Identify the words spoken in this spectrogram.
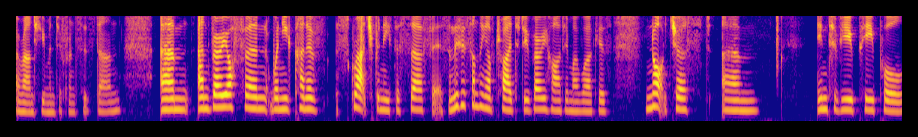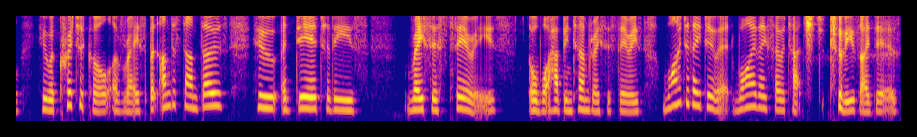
around human difference is done. Um, and very often, when you kind of scratch beneath the surface, and this is something I've tried to do very hard in my work, is not just um, interview people who are critical of race, but understand those who adhere to these racist theories or what have been termed racist theories. Why do they do it? Why are they so attached to these ideas?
